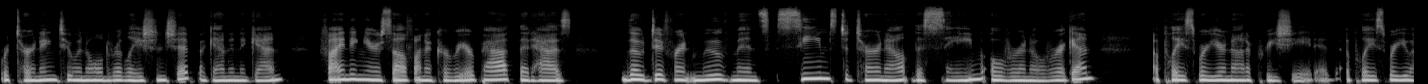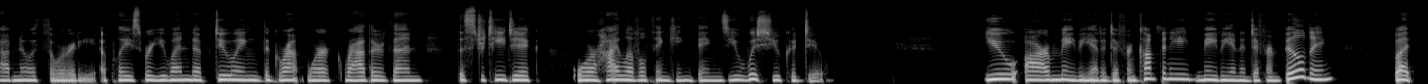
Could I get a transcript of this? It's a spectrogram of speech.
returning to an old relationship again and again, finding yourself on a career path that has, though different movements, seems to turn out the same over and over again. A place where you're not appreciated, a place where you have no authority, a place where you end up doing the grunt work rather than the strategic or high level thinking things you wish you could do. You are maybe at a different company, maybe in a different building, but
